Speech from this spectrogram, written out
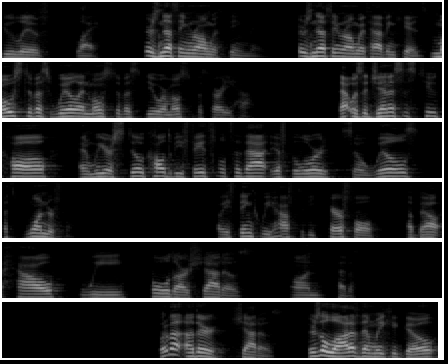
to live life. There's nothing wrong with being married. There's nothing wrong with having kids. Most of us will, and most of us do, or most of us already have. That was a Genesis 2 call, and we are still called to be faithful to that if the Lord so wills. That's wonderful. But I think we have to be careful about how we hold our shadows on pedestals. What about other shadows? There's a lot of them we could go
